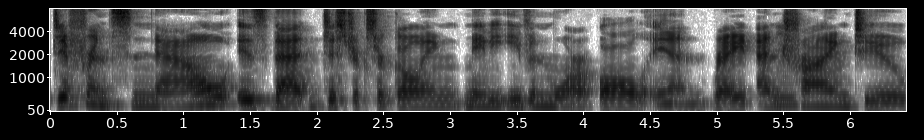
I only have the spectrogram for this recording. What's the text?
difference now is that districts are going maybe even more all in, right? And mm-hmm. trying to,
